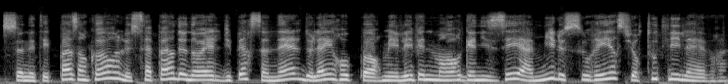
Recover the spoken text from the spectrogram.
Ce n'était pas encore le sapin de Noël du personnel de l'aéroport mais l'événement organisé a mis le sourire sur toutes les lèvres.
